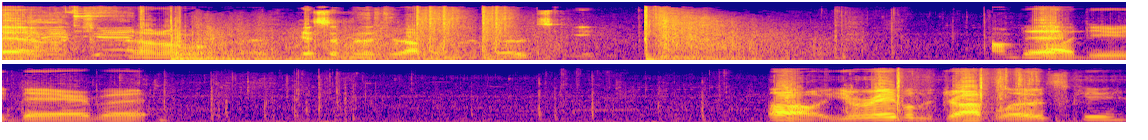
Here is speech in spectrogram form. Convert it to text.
Oh yeah. I don't know. I guess I'm gonna drop on my road ski. I'm Oh, dead. dude, there, but Oh, you were able to drop load ski?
